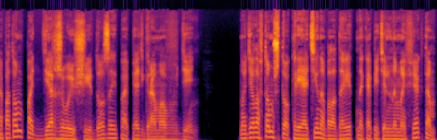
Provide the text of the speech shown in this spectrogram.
а потом поддерживающие дозой по 5 граммов в день. Но дело в том, что креатин обладает накопительным эффектом,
